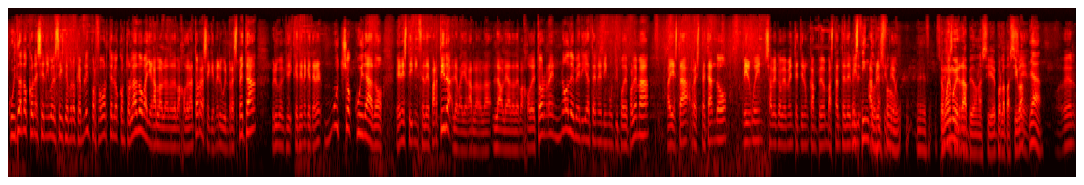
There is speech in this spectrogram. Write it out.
cuidado con ese nivel 6 de Broken Blade. Por favor, tenlo controlado. Va a llegar la oleada debajo de la torre, así que Mirwin respeta. Mirwin que, que tiene que tener mucho cuidado en este inicio de partida. Le va a llegar la, la- la oleada debajo de torre. No debería tener ningún tipo de problema. Ahí está, respetando. Mirwin sabe que obviamente tiene un campeón bastante débil Es 5, al principio. eh. Eh, Se mueve muy rápido aún así, ¿eh? Por la pasiva. Sí. Ya, A ver.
